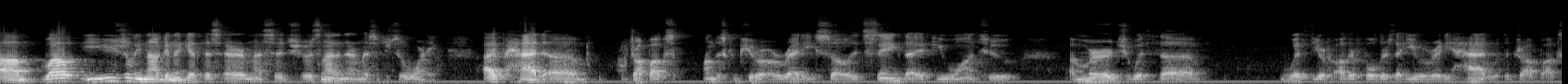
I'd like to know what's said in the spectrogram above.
Um, well, you're usually not going to get this error message. It's not an error message, it's a warning. I've had um, Dropbox on this computer already, so it's saying that if you want to uh, merge with uh, with your other folders that you already had with the Dropbox.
